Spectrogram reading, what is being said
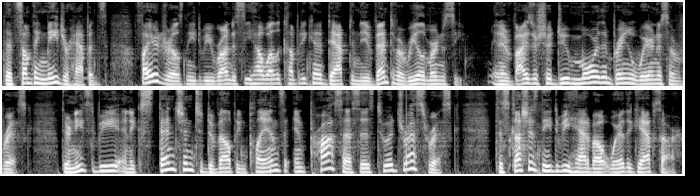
that something major happens. Fire drills need to be run to see how well the company can adapt in the event of a real emergency. An advisor should do more than bring awareness of risk. There needs to be an extension to developing plans and processes to address risk. Discussions need to be had about where the gaps are.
